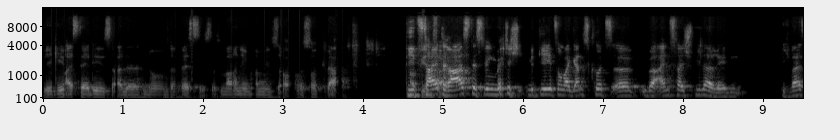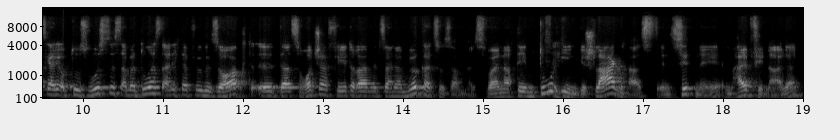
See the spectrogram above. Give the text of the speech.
Wir geben als Daddies alle nur unser Bestes. Das machen die Mamis auch, ist doch klar. Die Zeit Fall. rast, deswegen möchte ich mit dir jetzt noch mal ganz kurz äh, über ein, zwei Spieler reden. Ich weiß gar nicht, ob du es wusstest, aber du hast eigentlich dafür gesorgt, äh, dass Roger Federer mit seiner Mirka zusammen ist. Weil nachdem du hm. ihn geschlagen hast in Sydney im Halbfinale,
